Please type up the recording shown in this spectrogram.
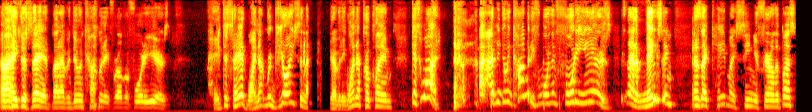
I hate to say it, but I've been doing comedy for over 40 years. I hate to say it. Why not rejoice in that longevity? Why not proclaim, guess what? I, have been doing comedy for more than 40 years. Isn't that amazing? And as I paid my senior fare on the bus,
